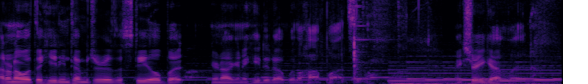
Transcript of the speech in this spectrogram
I don't know what the heating temperature is of steel, but you're not gonna heat it up with a hot pot, so make sure you got lead.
